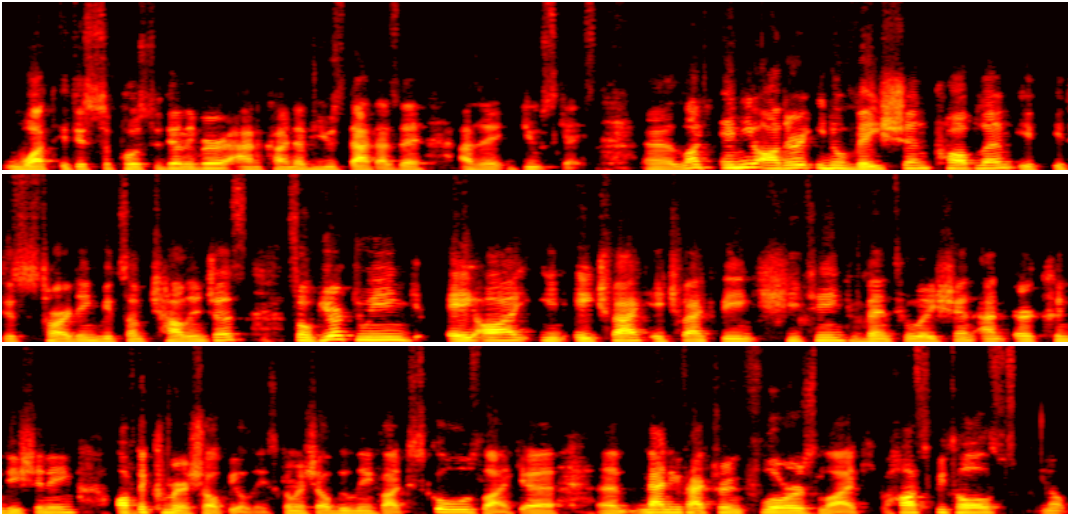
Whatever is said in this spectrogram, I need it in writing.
what it is supposed to deliver and kind of use that as a as a use case. Uh, like any other innovation problem it, it is starting with some challenges. So we are doing ai in hvac hvac being heating ventilation and air conditioning of the commercial buildings commercial buildings like schools like uh, uh manufacturing floors like hospitals hospitals, you know,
